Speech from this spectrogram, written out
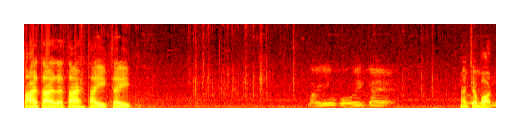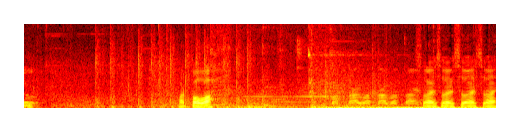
ตายตายตายตายตายอีกตายอีกหลังยิงผมใกล้ๆอะน่าจะบอทบอทปะวะบอดตายบอดตายบอดตายสวยสวยสวยสวย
